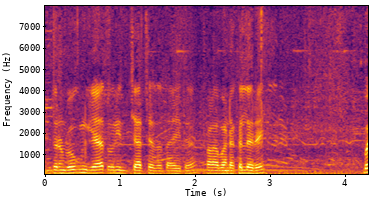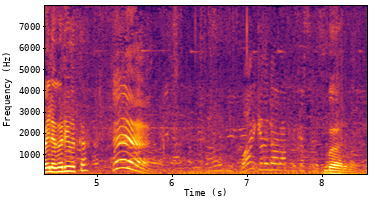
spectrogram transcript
मित्रांनो बघून घ्या दोन्ही चार चार दात आहेत. काळा बांडा कलर आहे. बैल गरीब आहेत का? बरं बरं.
